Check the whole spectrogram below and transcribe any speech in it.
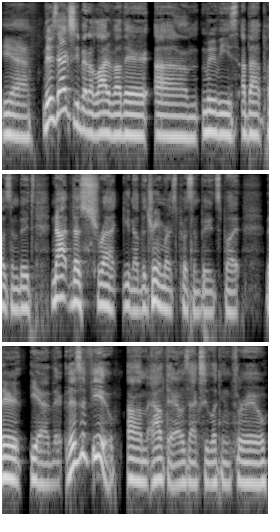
Yeah. There's actually been a lot of other um movies about Puss in Boots. Not the Shrek, you know, the DreamWorks Puss in Boots, but there yeah, there there's a few um out there. I was actually looking through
